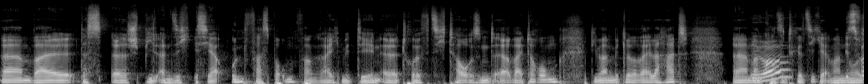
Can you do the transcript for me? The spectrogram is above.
ähm, weil das äh, Spiel an sich ist ja unfassbar umfangreich mit den äh, 12.000 Erweiterungen, die man mittlerweile hat. Äh, man ja, konzentriert sich ja immer nur so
